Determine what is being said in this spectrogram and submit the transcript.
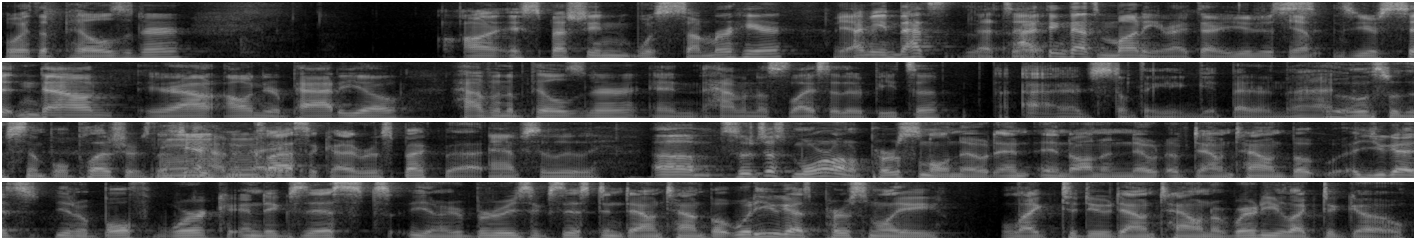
with a pilsner. Uh, especially with summer here, Yeah. I mean that's That's I it. think that's money right there. You're just Yep. you're sitting down, you're out on your patio having a pilsner and having a slice of their pizza. I, I just don't think you can get better than that. Those are the simple pleasures. That's Yeah, right. classic. I respect that. absolutely. Um, so just more on a personal note and, and on a note of downtown, but you guys, you know, both work and exist, you know, your breweries exist in downtown, but what do you guys personally like to do downtown or where do you like to go?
